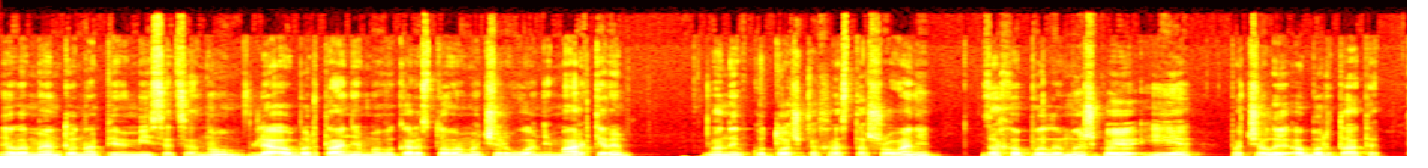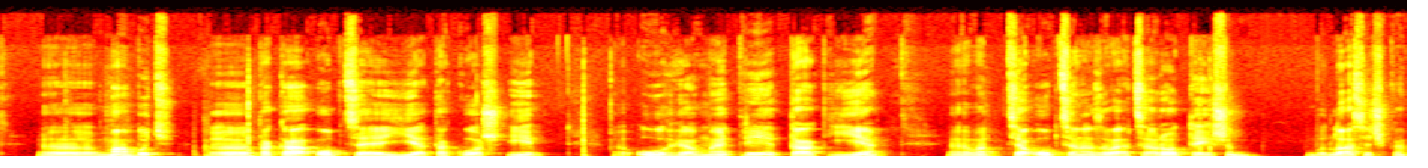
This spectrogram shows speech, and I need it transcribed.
елементу на півмісяця. Ну, для обертання ми використовуємо червоні маркери. Вони в куточках розташовані. Захопили мишкою і почали обертати. Мабуть, така опція є також і у геометрії. Так, є. Ця опція називається Rotation. Будь ласка,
